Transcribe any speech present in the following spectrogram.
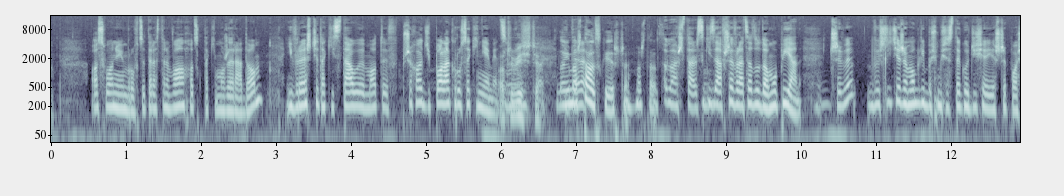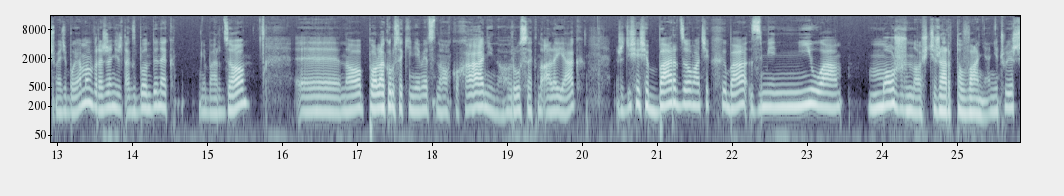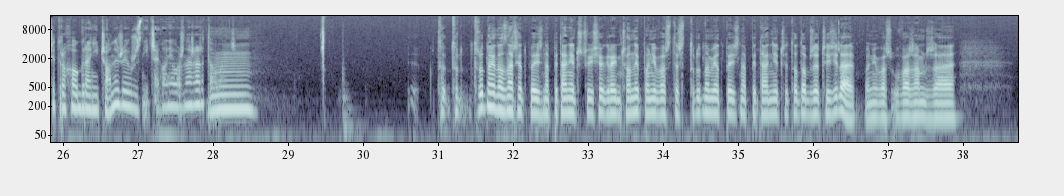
O słoniu i mrówce. Teraz ten Wąchock taki może Radom. I wreszcie taki stały motyw, przychodzi Polak, Rusek i Niemiec. Oczywiście. No I i masztalski jeszcze, masztalski. Masztalski zawsze wraca do domu pijany. Czy wy myślicie, że moglibyśmy się z tego dzisiaj jeszcze pośmiać? Bo ja mam wrażenie, że tak z blondynek nie bardzo. E, No, Polak, Rusek i Niemiec, no kochani, no Rusek, no ale jak? Że dzisiaj się bardzo, Maciek, chyba zmieniła możność żartowania. Nie czujesz się trochę ograniczony, że już z niczego nie można żartować? Mm. Tr- tr- Trudno jednoznacznie odpowiedzieć na pytanie, czy czuję się ograniczony, ponieważ też trudno mi odpowiedzieć na pytanie, czy to dobrze, czy źle, ponieważ uważam, że,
